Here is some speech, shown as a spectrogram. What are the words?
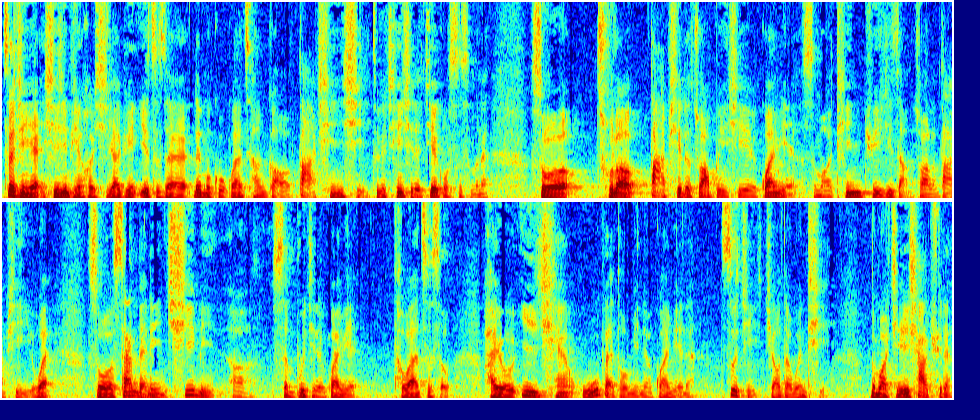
这几年，习近平和习家军一直在内蒙古官场搞大清洗。这个清洗的结果是什么呢？说除了大批的抓捕一些官员，什么厅局级长抓了大批以外，说三百零七名啊省部级的官员投案自首，还有一千五百多名的官员呢自己交代问题。那么接下去呢，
